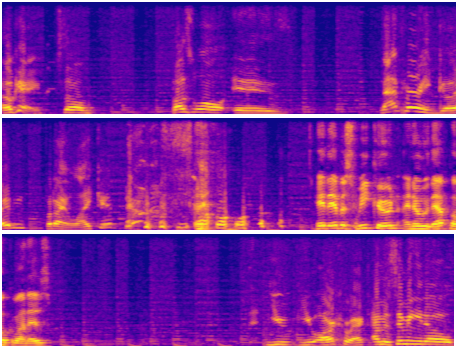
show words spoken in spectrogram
Okay, so Buzzwole is not very good, but I like it. so Hey, they have a Suicune. I know who that Pokemon is. you you are correct. I'm assuming you know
